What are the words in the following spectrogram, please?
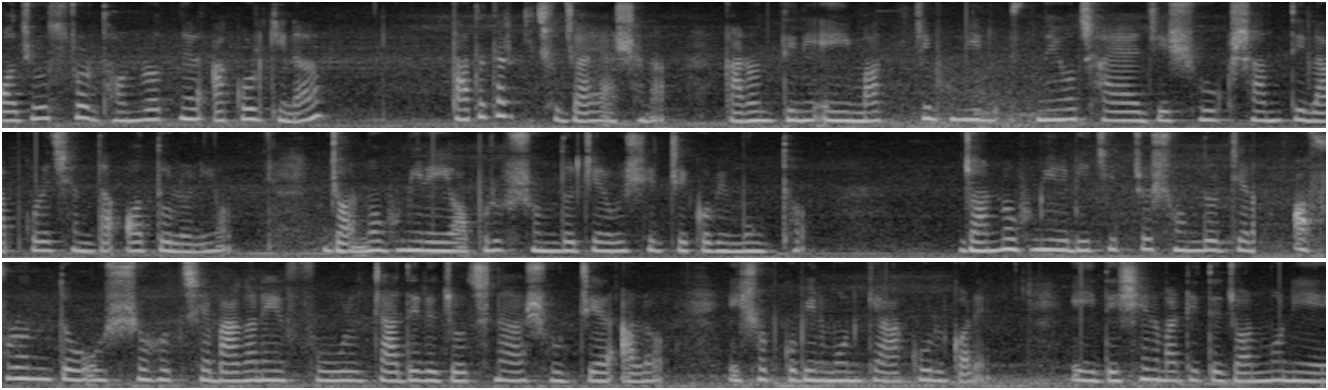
অজস্র ধনরত্নের আকর কিনা তাতে তার কিছু যায় আসে না। কারণ তিনি এই মাতৃভূমির স্নেহ, ছায়ায় যে সুখ, শান্তি লাভ করেছেন তা অতুলনীয়। জন্মভূমির এই অপরূপ সৌন্দর্যের ঐশ্বর্যে কবি মুগ্ধ। জন্মভূমির বিচিত্র সৌন্দর্যের অফুরন্ত উৎস হচ্ছে বাগানের ফুল, চাঁদের জ্যোৎস্না, সূর্যের আলো। এইসব কবির মনকে আকুল করে। এই দেশের মাটিতে জন্ম নিয়ে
